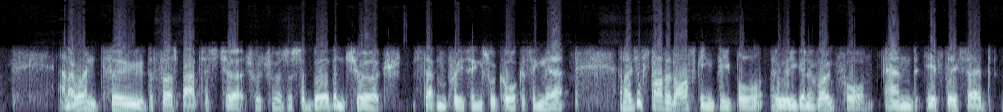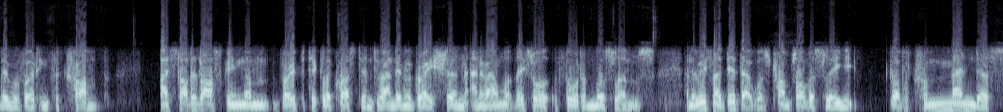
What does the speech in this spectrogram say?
And I went to the First Baptist Church, which was a suburban church. Seven precincts were caucusing there. And I just started asking people, who are you going to vote for? And if they said they were voting for Trump, I started asking them very particular questions around immigration and around what they saw, thought of Muslims. And the reason I did that was Trump's obviously got a tremendous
